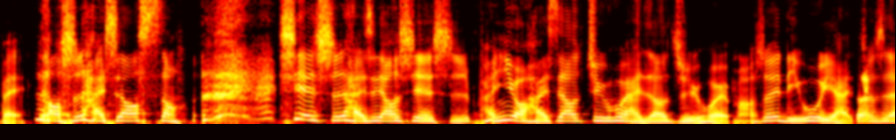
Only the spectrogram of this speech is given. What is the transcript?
备，老师还是要送，谢师还是要谢师，朋友还是要聚会还是要聚会嘛。所以礼物也就是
